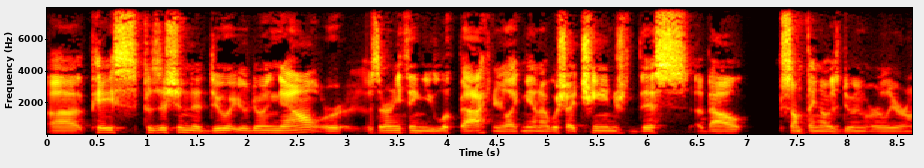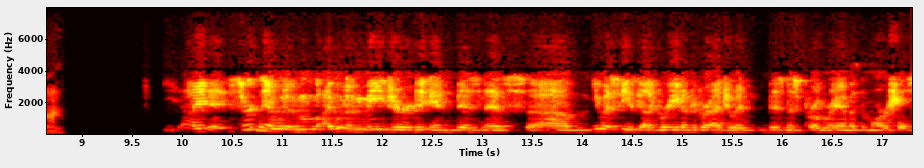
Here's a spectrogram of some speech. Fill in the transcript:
uh, pace position to do what you're doing now, or is there anything you look back and you're like, man, I wish I changed this about something I was doing earlier on? I, certainly, I would have I would have majored in business. Um, USC's got a great undergraduate business program at the Marshall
